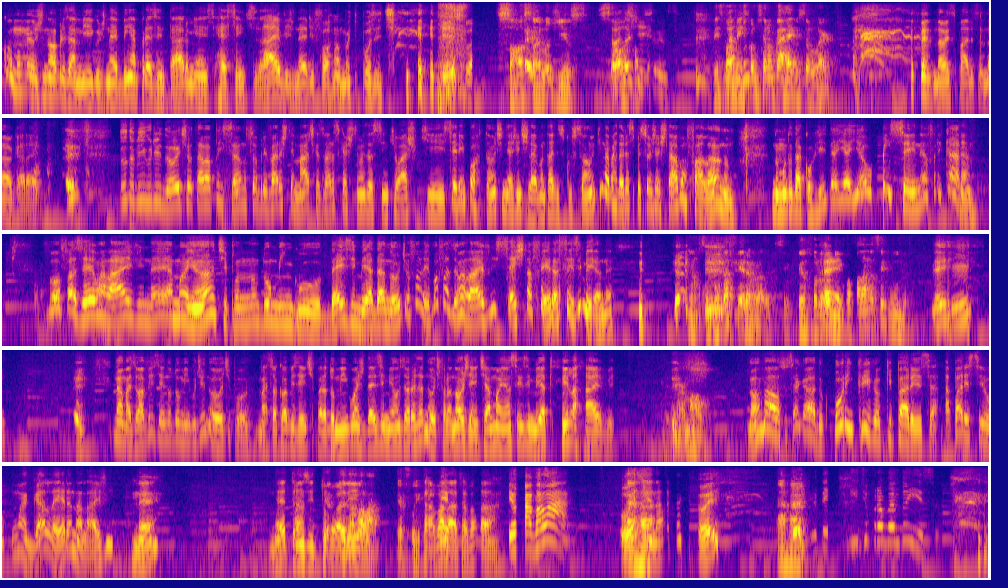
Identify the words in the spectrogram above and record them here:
Como meus nobres amigos, né, bem apresentaram minhas recentes lives, né, de forma muito positiva. Só, só elogios. Só Só, só- elogios. principalmente Não- quando você não carrega o celular. Não espalhe isso não, caralho. No domingo de noite eu tava pensando sobre várias temáticas, várias questões assim que eu acho que seria importante né, a gente levantar discussão e que na verdade as pessoas já estavam falando no mundo da corrida e aí eu pensei, né? Eu falei, cara, vou fazer uma live, né, amanhã, tipo, no domingo, 10 e meia da noite, eu falei, vou fazer uma live sexta-feira, 6 e meia, né? Não, segunda-feira, brother. Você pensou no É. domingo pra falar na segunda. Não, mas eu avisei no domingo de noite, pô. Mas só que eu avisei, tipo, era domingo às 10 e meia, 11 horas da noite. Falando, ó, gente, amanhã, 6 e meia tem live. Normal. Normal, sossegado. Por incrível que pareça, apareceu uma galera na live, né? Né, transitou Eu, eu ali. tava lá. Eu fui. Tava lá, tava lá. Eu tava lá. Oi, Aham. Renata? Oi? Aham. Eu tenho vídeo provando isso.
